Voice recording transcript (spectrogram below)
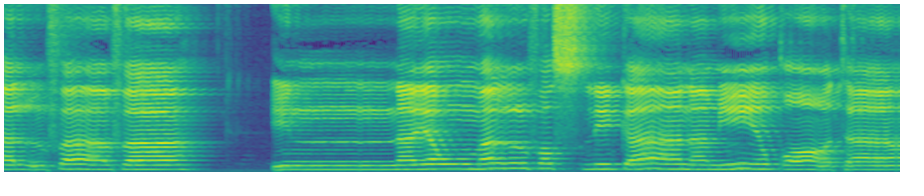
ألفافا. إن يوم الفصل كان ميقاتا.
